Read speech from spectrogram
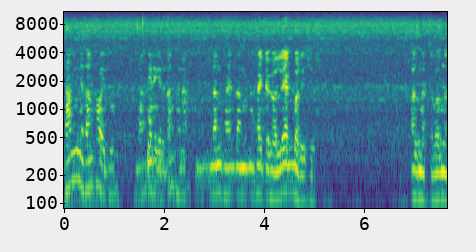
ধান মিনে ধান খাওয়াই তো ধান কেটে কেটে ধান খানা ধান খাই ধান ষাট টাকা হলে একবারই শেষ বাজনাচ্ছে বাজনা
